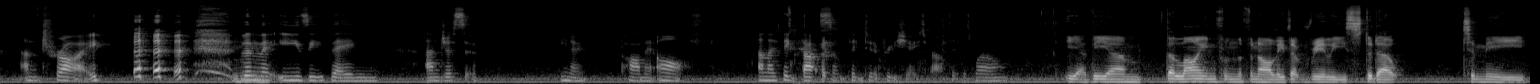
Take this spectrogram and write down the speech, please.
and try mm-hmm. than the easy thing and just sort of, you know, palm it off. And I think that's something to appreciate about it as well. Yeah, the um the line from the finale that really stood out to me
